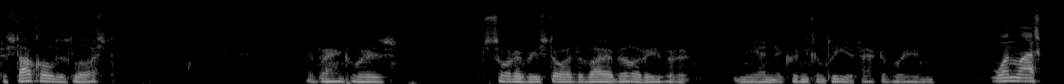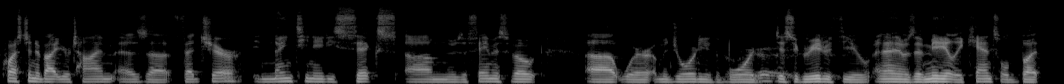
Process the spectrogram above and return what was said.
the stockholders lost. The bank was sort of restored the viability, but it, in the end, it couldn't complete effectively. And one last question about your time as uh, Fed chair. In 1986, um, there was a famous vote uh, where a majority of the board yes. disagreed with you, and then it was immediately canceled. But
